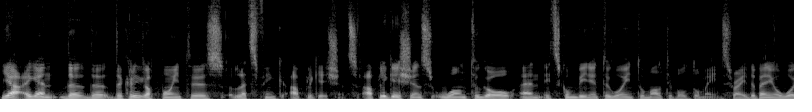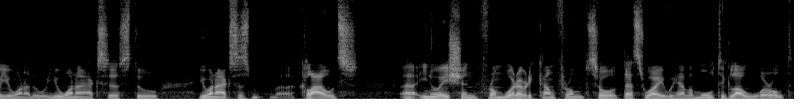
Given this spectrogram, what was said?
Yeah, again, the, the, the, critical point is let's think applications. Applications want to go and it's convenient to go into multiple domains, right? Depending on what you want to do. You want to access to, you want to access uh, clouds, uh, innovation from wherever it comes from. So that's why we have a multi-cloud world.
